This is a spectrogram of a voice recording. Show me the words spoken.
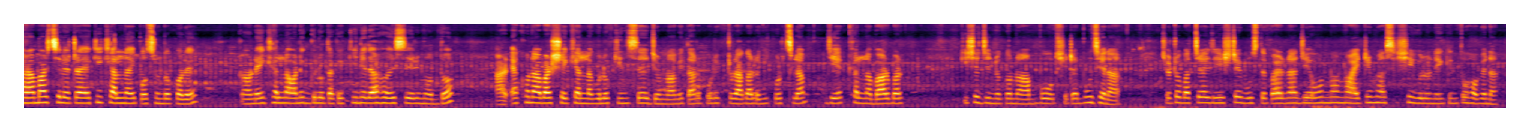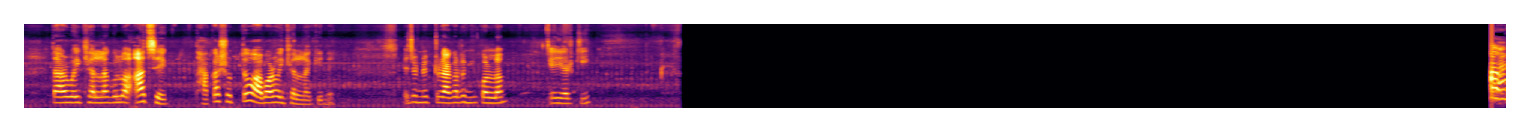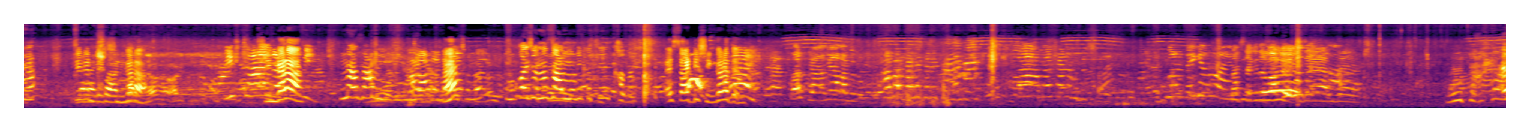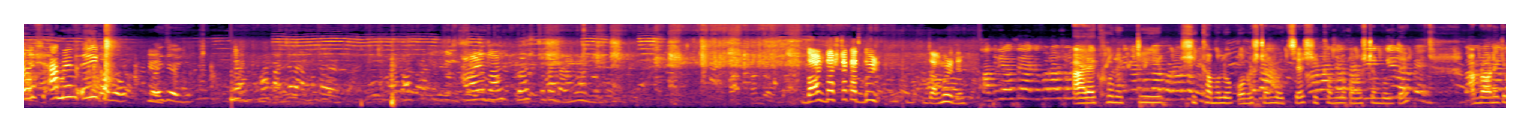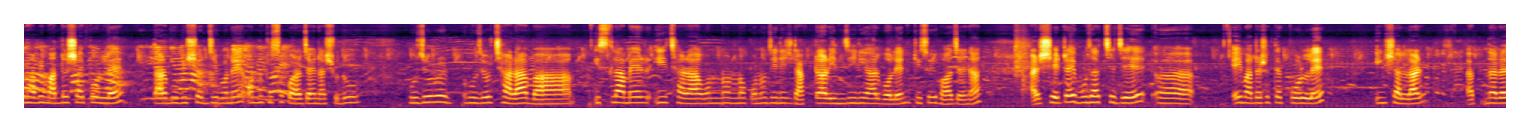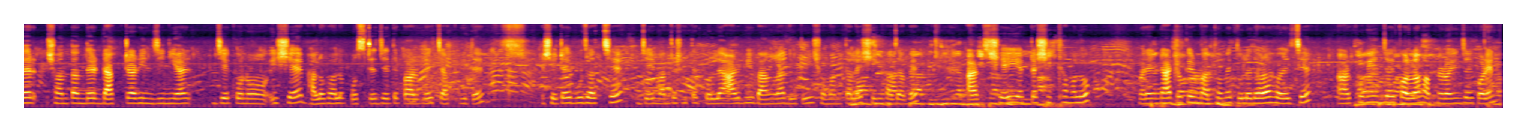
আর আমার ছেলেটা একই খেলনাই পছন্দ করে, কারণ এই খেলনা অনেকগুলো তাকে কিনে দেওয়া হয়েছে এর মধ্যে, আর এখন আবার সেই খেলনাগুলো কিনছে এর জন্য আমি তার উপর একটু রাগারাগি করছিলাম যে এক খেলনা বারবার কিসের জন্য কোনো আব্বু সেটা বুঝে না। ছোট বাচ্চারা জিনিসটাই বুঝতে পারে না যে অন্য অন্য আইটেম আছে সেগুলো নেই কিন্তু হবে না। তার ওই খেলনাগুলো আছে থাকা সত্ত্বেও আবার ওই খেলনা কিনে। এজন্য একটু রাগারাগি করলাম এই আর কি। সিঙ্গারা? সিঙ্গারা? হ্যাঁ? এই চারটি সিঙ্গারা দেন। আমি এই খাব ওই যে ওই যে। দশ দশ টাকা দশ দশ টাকার দুই জালমুড়ি দেন আর এখন একটি শিক্ষামূলক অনুষ্ঠান হচ্ছে শিক্ষামূলক অনুষ্ঠান বলতে আমরা অনেকে ভাবি মাদ্রাসায় পড়লে তার ভবিষ্যৎ জীবনে অন্য কিছু করা যায় না, শুধু হুজুর হুজুর ছাড়া বা ইসলামের ই ছাড়া অন্য অন্য কোনো জিনিস ডাক্তার, ইঞ্জিনিয়ার বলেন কিছুই হওয়া যায় না। আর সেটাই বোঝাচ্ছে যে এই মাদ্রাসাতে পড়লে ইনশাল্লাহ আপনাদের সন্তানদের ডাক্তার, ইঞ্জিনিয়ার যে কোনো ইসে ভালো ভালো পোস্টে যেতে পারবে চাকরিতে। সেটাই বোঝাচ্ছে যে মাদ্রাসাতে পড়লে আরবি বাংলা দুটোই সমানতালে শিক্ষা যাবে। আর সেই একটা শিক্ষামূলক মানে নাটকের মাধ্যমে তুলে ধরা হয়েছে। আর খুবই এনজয় করলাম আপনারা এনজয় করেন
